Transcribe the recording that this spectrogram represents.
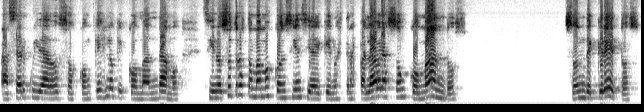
a ser cuidadosos con qué es lo que comandamos. Si nosotros tomamos conciencia de que nuestras palabras son comandos, son decretos.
